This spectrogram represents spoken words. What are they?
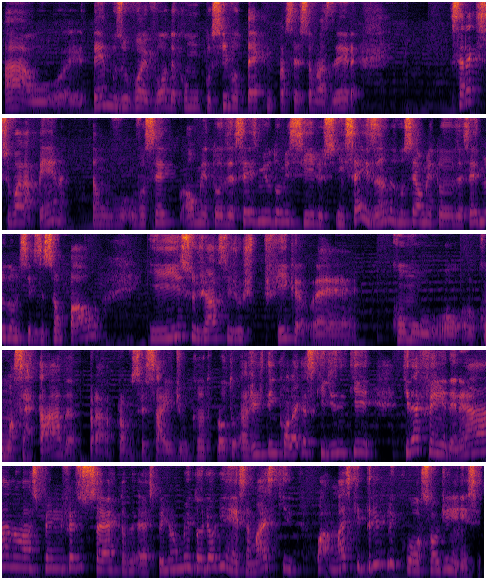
Ah, o, temos o Voivoda como possível técnico para a seleção brasileira. Será que isso vale a pena? Então, você aumentou 16 mil domicílios, em seis anos você aumentou 16 mil domicílios em São Paulo e isso já se justifica é, como, como acertada para você sair de um canto para outro. A gente tem colegas que dizem que, que defendem, né? Ah, não, a SPN fez o certo, a SPN aumentou de audiência, mais que, mais que triplicou a sua audiência.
